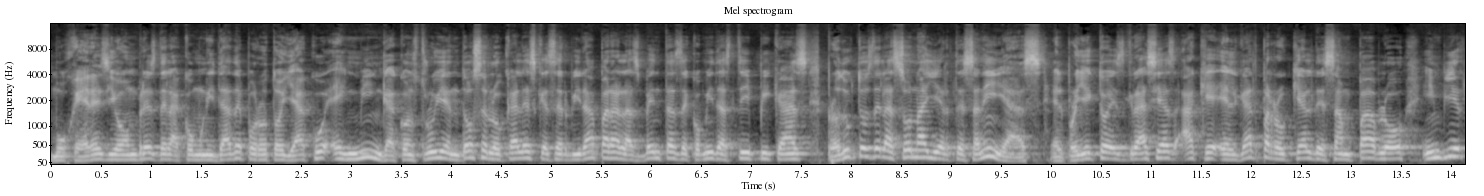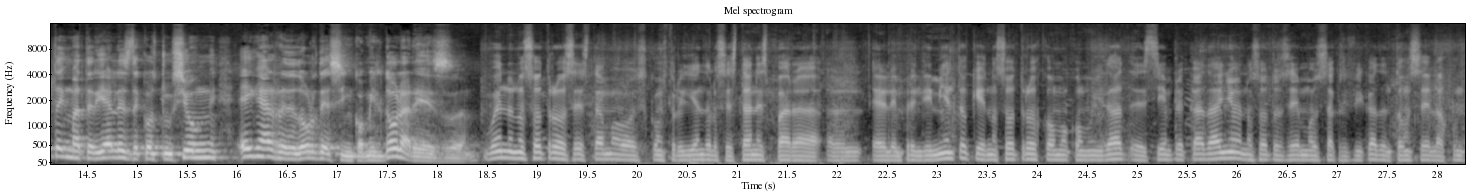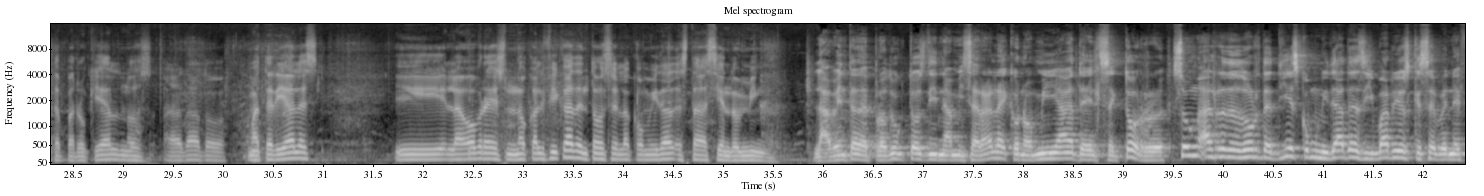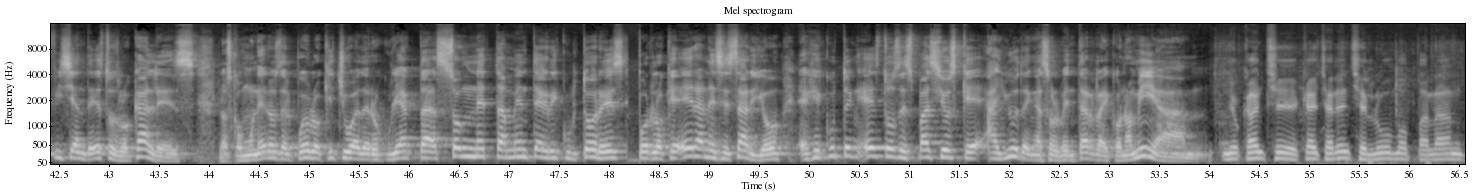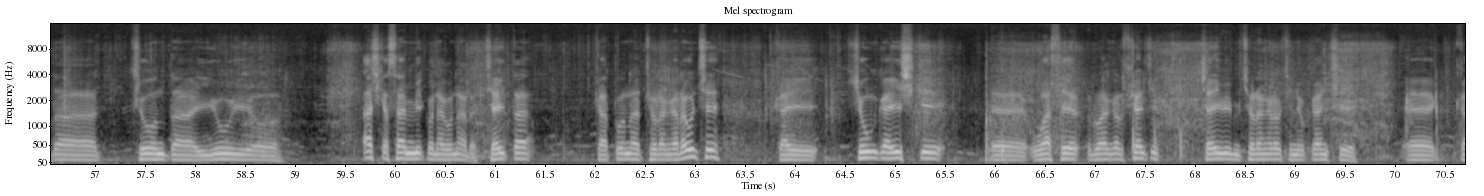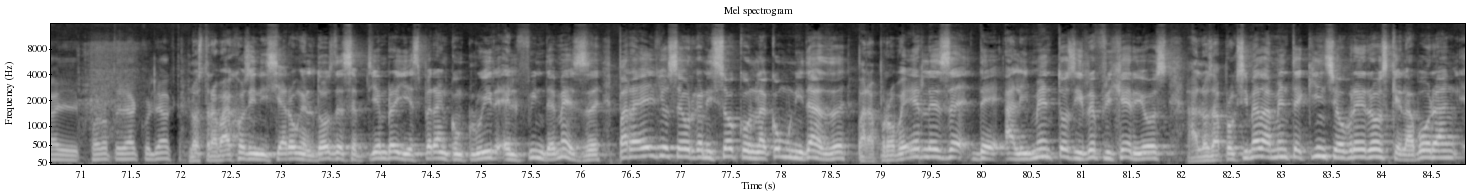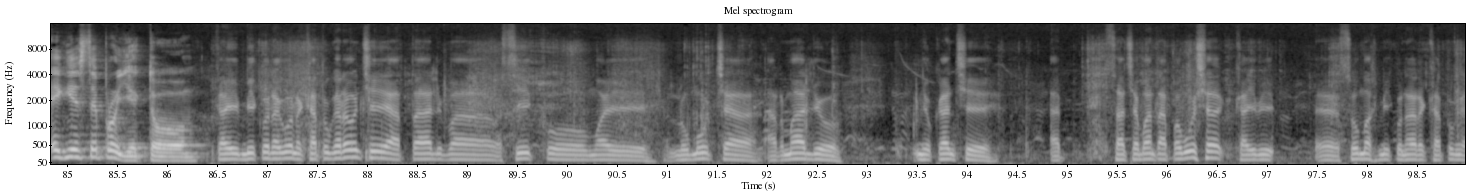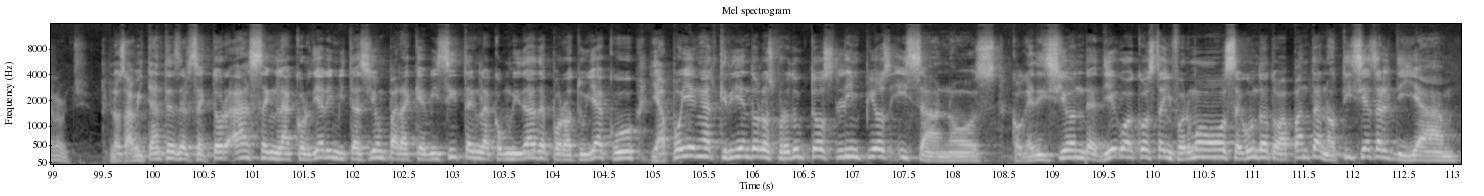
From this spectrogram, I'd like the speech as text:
Mujeres y hombres de la comunidad de Porotoyacu en Minga construyen 12 locales que servirá para las ventas de comidas típicas, productos de la zona y artesanías. El proyecto es gracias a que el GAT parroquial de San Pablo invierte en materiales de construcción en alrededor de 5 mil dólares. Bueno, nosotros estamos construyendo los estanes para el, emprendimiento que nosotros como comunidad eh, siempre cada año nosotros hemos sacrificado, entonces la Junta Parroquial nos ha dado materiales y la obra es no calificada, entonces la comunidad está haciendo minga. La venta de productos dinamizará la economía del sector. Son alrededor de 10 comunidades y barrios que se benefician de estos locales. Los comuneros del pueblo quichua de Roculiacta son netamente agricultores, por lo que era necesario ejecuten estos espacios que ayuden a solventar la economía. ashka ashka sami mikunakunata chayta katuna churangarawanchik kay chunka ishki eh, wasi ruwangarashkanchik chaypimi churangarawanchik ñukanchik Los trabajos iniciaron el 2 de septiembre y esperan concluir el fin de mes. Para ello se organizó con la comunidad para proveerles de alimentos y refrigerios a los aproximadamente 15 obreros que laboran en este proyecto. Los habitantes del sector hacen la cordial invitación para que visiten la comunidad de Porotuyacu y apoyen adquiriendo los productos limpios y sanos. Con edición de Diego Acosta informó Segundo Toapanta Noticias al Día.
